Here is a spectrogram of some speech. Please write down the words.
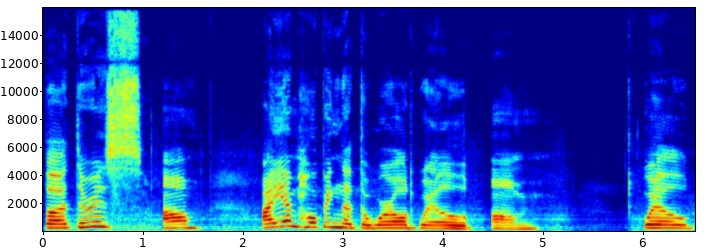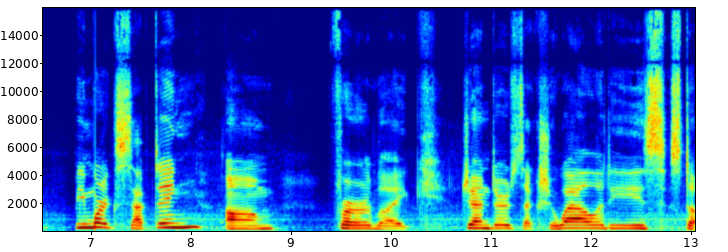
but there is, um, I am hoping that the world will, um, will be more accepting, um, for like gender, sexualities, stu-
